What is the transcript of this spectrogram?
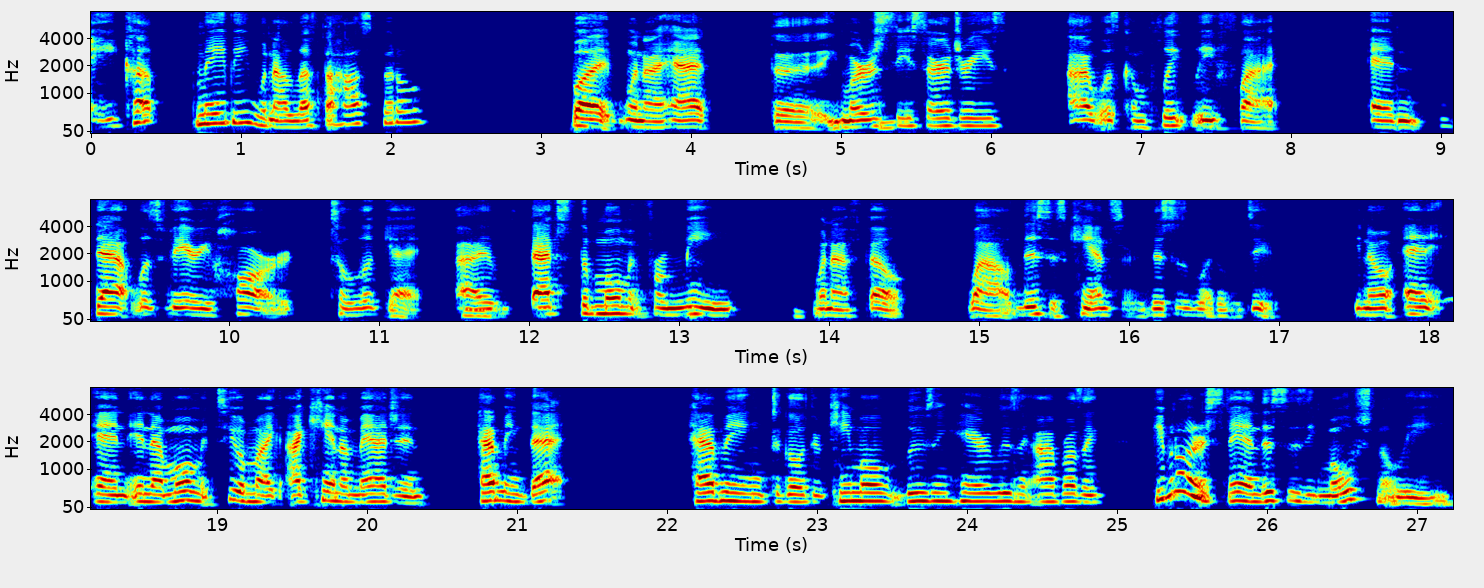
A cup maybe when I left the hospital. But when I had the emergency mm-hmm. surgeries, I was completely flat. And that was very hard to look at. I, mm-hmm. that's the moment for me when I felt, wow, this is cancer. This is what it will do. You know, and, and in that moment too, I'm like, I can't imagine having that, having to go through chemo, losing hair, losing eyebrows. Like people don't understand this is emotionally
